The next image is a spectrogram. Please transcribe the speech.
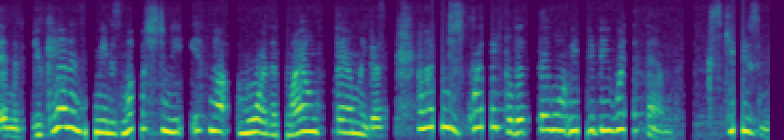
And, the Buchanans mean as much to me, if not more, than my own family does. And I'm just grateful that they want me to be with them. Excuse me.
